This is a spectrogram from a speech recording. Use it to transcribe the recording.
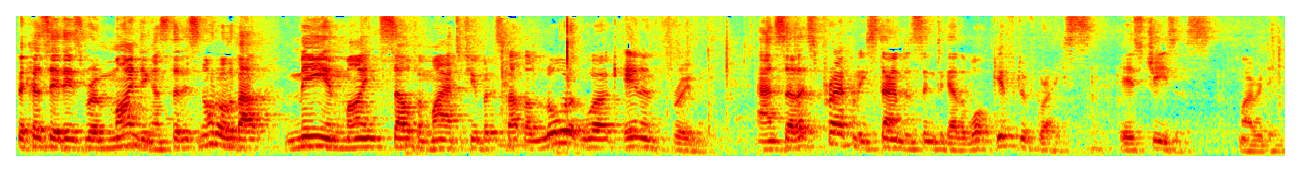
because it is reminding us that it's not all about me and myself and my attitude, but it's about the Lord at work in and through me. And so let's prayerfully stand and sing together What gift of grace is Jesus, my Redeemer.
